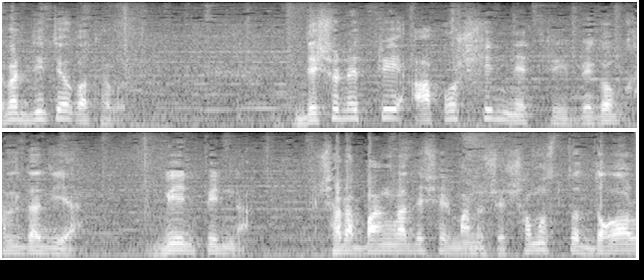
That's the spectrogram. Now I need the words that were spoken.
এবার দ্বিতীয় কথা বলি দেশনেত্রী, আপসহীন নেত্রী বেগম খালেদা জিয়া, বিএনপির না, সারা বাংলাদেশের মানুষের সমস্ত দল,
